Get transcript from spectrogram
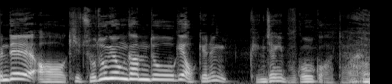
근데 어, 기- 조동현 감독의 어깨는 굉장히 무거울 것 같아요.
